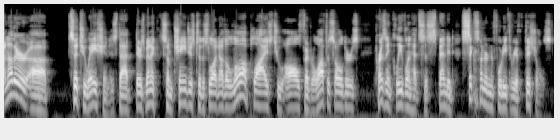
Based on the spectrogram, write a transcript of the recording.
Another uh, situation is that there's been a, some changes to this law. Now, the law applies to all federal office holders. President Cleveland had suspended 643 officials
